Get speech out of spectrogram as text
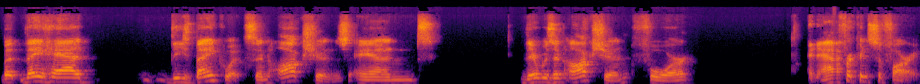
But they had these banquets and auctions, and there was an auction for an African safari,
